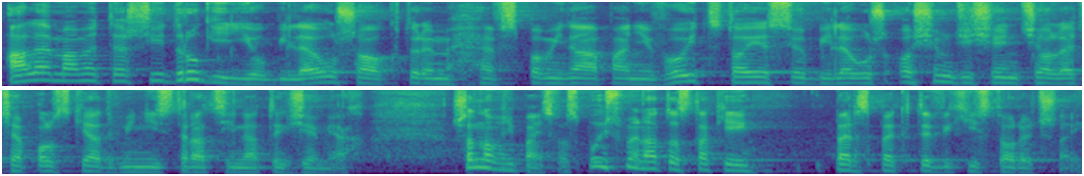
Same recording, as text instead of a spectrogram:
Ale mamy też i drugi jubileusz, o którym wspominała pani wójt. To jest jubileusz 80-lecia polskiej administracji na tych ziemiach. Szanowni Państwo, spójrzmy na to z takiej perspektywy historycznej.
